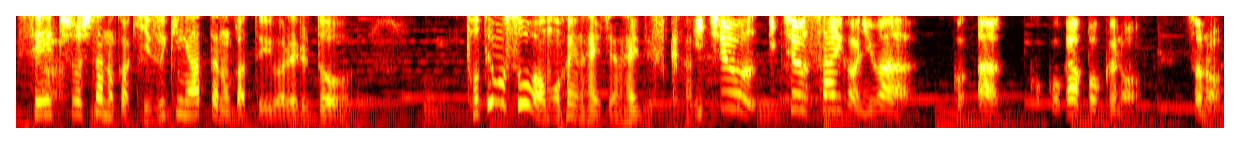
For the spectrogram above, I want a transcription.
成長したのか気づきがあったのかと言われると、とてもそうは思えないじゃないですか。一応、一応最後には、こあ、ここが僕の、その、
